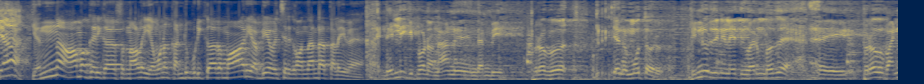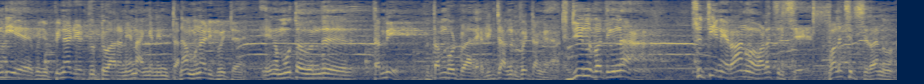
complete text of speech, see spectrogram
தெரிஞ்சுக்கிட்டியா என்ன ஆமக்கறி கதை சொன்னாலும் எவனும் கண்டுபிடிக்காத மாதிரி அப்படியே வச்சிருக்க வந்தான்டா தலைவன். டெல்லிக்கு போனோம் நான் தம்பி பிரபு எங்க மூத்தவர். பின்னூர்தி நிலையத்துக்கு வரும்போது பிரபு வண்டியை கொஞ்சம் பின்னாடி எடுத்து விட்டு வரேன்னு அங்கே நின்றுட்டேன் நான் முன்னாடி போயிட்டேன். எங்க மூத்தவர் வந்து தம்பி தம் போட்டு வரேன். அப்படின்ட்டு அங்கிட்டு போயிட்டாங்க. திடீர்னு பார்த்தீங்கன்னா சுத்தி என்னை ராணுவம் வளைச்சிருச்சு. வளைச்சிருச்சு ராணுவம்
